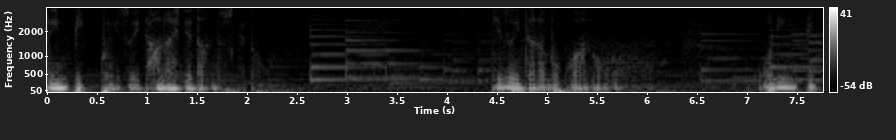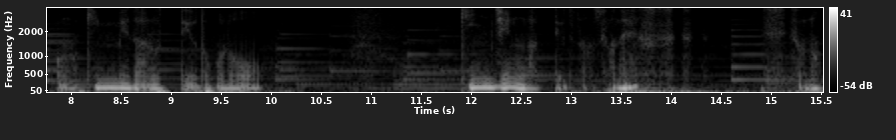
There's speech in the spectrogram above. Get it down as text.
リンピックについて話してたんですけど、気づいたら僕はあの、オリンピックの金メダルっていうところを、金ジェンガって言ってたんですよね。その、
